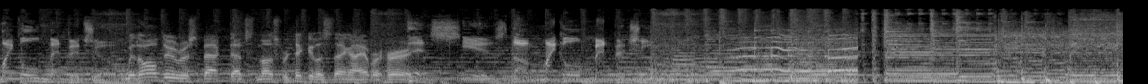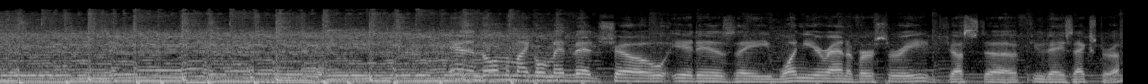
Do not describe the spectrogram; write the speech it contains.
Michael Medved Show. With all due respect, that's the most ridiculous thing I ever heard. This is The Michael Medved Show. And on the Michael Medved show, it is a one year anniversary, just a few days extra,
